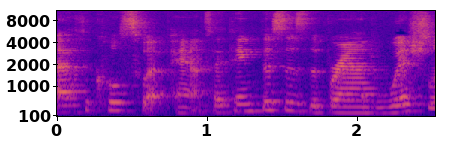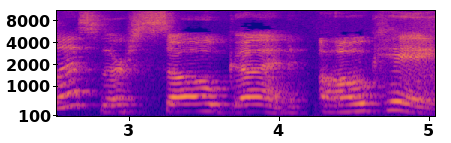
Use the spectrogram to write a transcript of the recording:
ethical sweatpants. I think this is the brand Wishlist. They're so good. Okay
